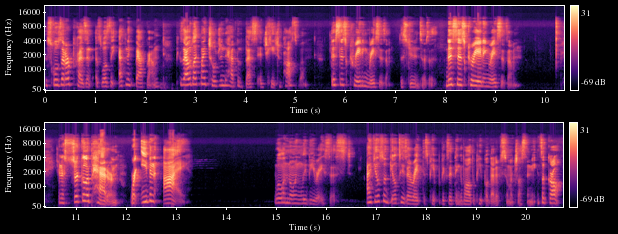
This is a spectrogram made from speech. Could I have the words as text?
the schools that are present as well as the ethnic background because I would like my children to have the best education possible. This is creating racism, the student says. This is creating racism. In a circular pattern where even I will unknowingly be racist. I feel so guilty as I write this paper because I think of all the people that have so much less than me. It's like, girl,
